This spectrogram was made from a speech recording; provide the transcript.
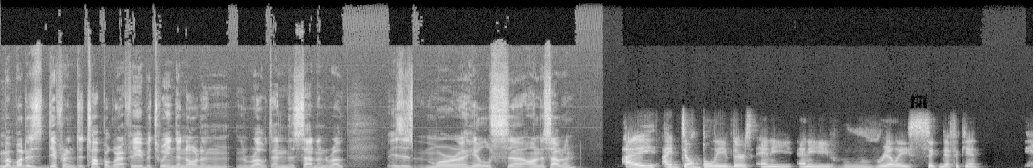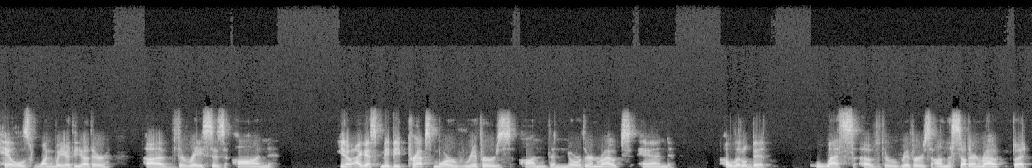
But what is different the topography between the northern route and the southern route? Is it more hills uh, on the southern? I I don't believe there's any any really significant hills one way or the other. Uh, the races on, you know, I guess maybe perhaps more rivers on the northern route and a little bit less of the rivers on the southern route. But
